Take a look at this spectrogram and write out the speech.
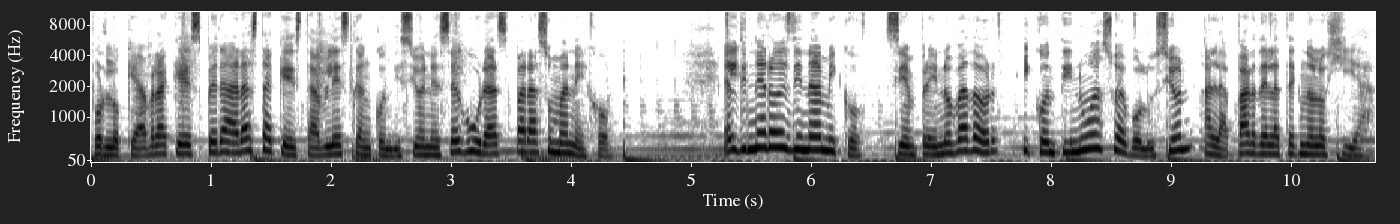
por lo que habrá que esperar hasta que establezcan condiciones seguras para su manejo. El dinero es dinámico, siempre innovador y continúa su evolución a la par de la tecnología.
